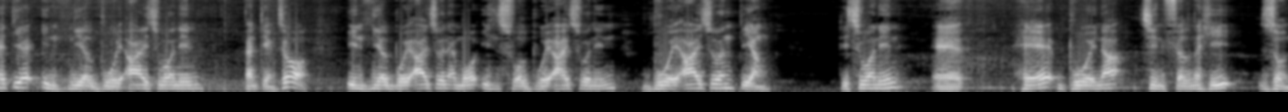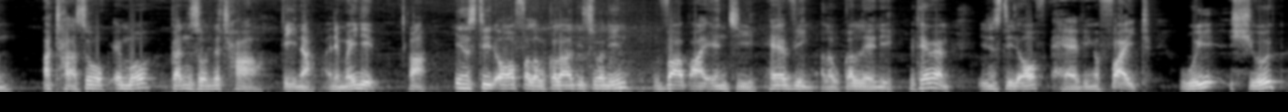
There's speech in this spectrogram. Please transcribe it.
hetia in nial buai ai chuanin kan tiang cho in nial buai ai chuan emo, in sol buai ai chuanin buai ai chuan tiang ti chuanin e he buai na chin fel na hi zon. A tha sok emo kan zon na tha ti na. Ani mai ni. Ha, instead of a kala ti chuanin verb ing having a local le ni. Instead of having a fight. We should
